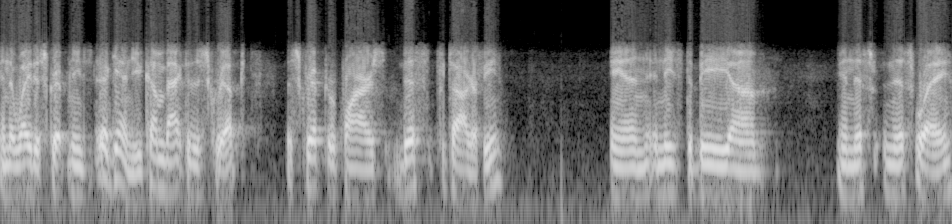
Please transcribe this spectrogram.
And the way the script needs. Again, you come back to the script. The script requires this photography, and it needs to be um, in this in this way.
